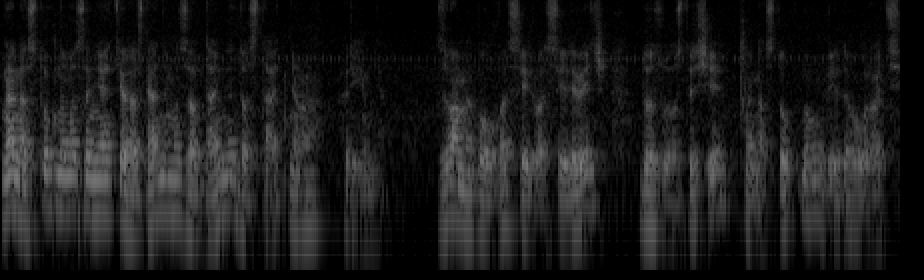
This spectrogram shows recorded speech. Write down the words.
На наступному занятті розглянемо завдання достатнього рівня. З вами був Василь Васильович. До зустрічі на наступному відеоуроці.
